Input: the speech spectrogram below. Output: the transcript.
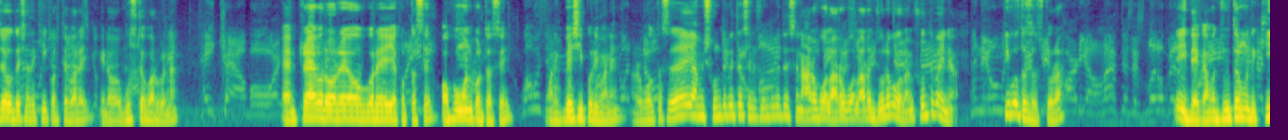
যে ওদের সাথে কি করতে পারে এটা বুঝতে পারবে না। ওরে করে ইয়ে করতেছে অপমান করতেছে অনেক বেশি পরিমাণে। আর বলতেছে এই আমি শুনতে পেতেছি না শুনতে পেতেছি না। আরও বল আরও বল আরও জোরে বল আমি শুনতে পাই না। কি বলতেছিস তোরা. এই দেখ আমার জুতার মধ্যে কি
